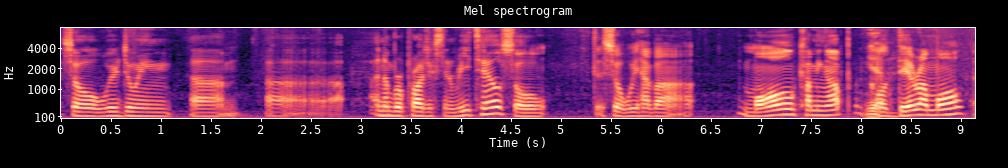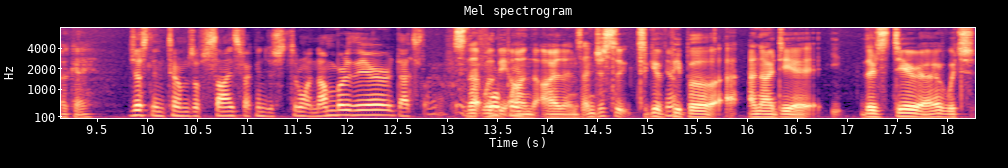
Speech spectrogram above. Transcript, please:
So we're doing um, uh, a number of projects in retail. So, th- so we have a mall coming up Yeah. called Deira Mall. Okay. Just in terms of size, if I can just throw a number there, that's like So that will be on the islands. And just to, to give Yeah. people an idea, there's Deira, which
